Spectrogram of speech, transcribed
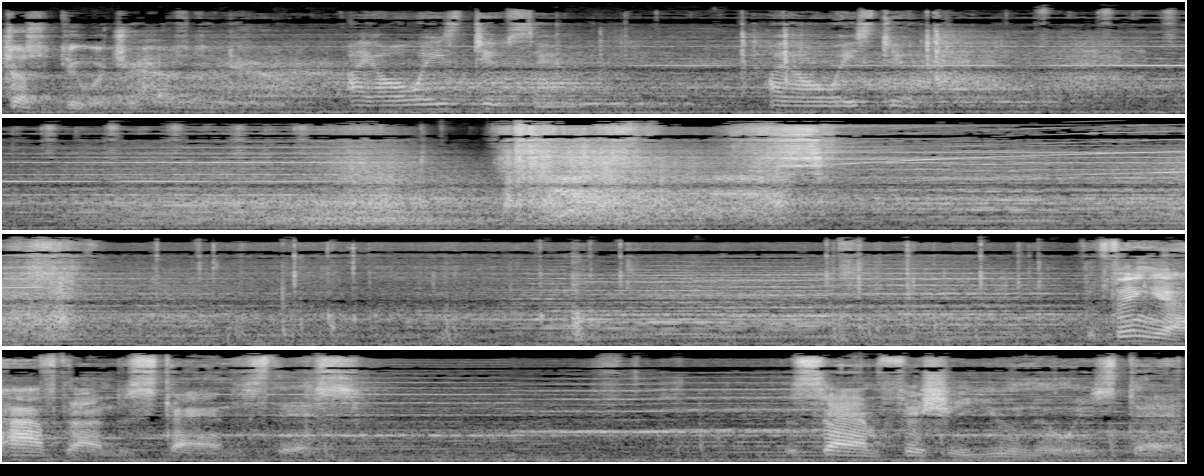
Just do what you have to do. I always do, Sam. I always do. The thing you have to understand is this. The Sam Fisher you knew is dead.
